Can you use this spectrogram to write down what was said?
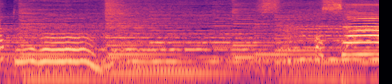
Tu voz. Osana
